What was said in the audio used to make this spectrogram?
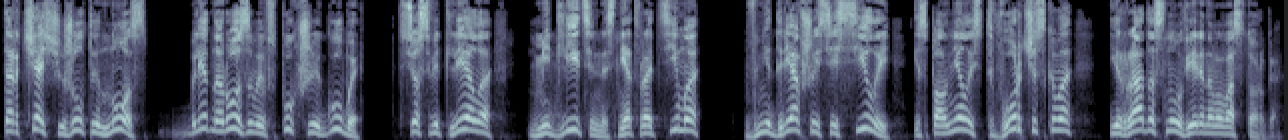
торчащий желтый нос, бледно-розовые вспухшие губы, все светлело, медлительность, неотвратимо внедрявшейся силой, исполнялась творческого и радостно уверенного восторга.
